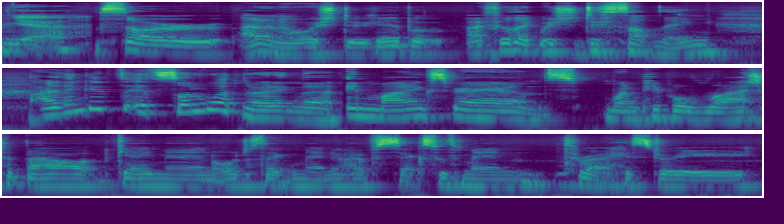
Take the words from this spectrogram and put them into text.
Yeah. So I don't know what we should do here, but I feel like we should do something. I think it's it's sort of worth noting that in my experience, when people write about gay men or just like men who have sex with men throughout history,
